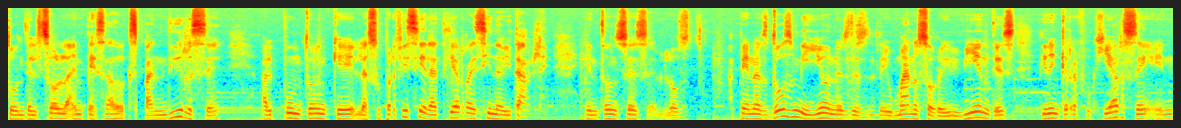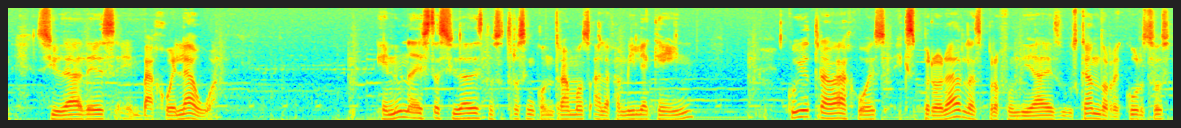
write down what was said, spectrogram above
donde el Sol ha empezado a expandirse al punto en que la superficie de la Tierra es inhabitable. Entonces los apenas 2 millones de, humanos sobrevivientes tienen que refugiarse en ciudades eh, bajo el agua. En una de estas ciudades nosotros encontramos a la familia Kane, cuyo trabajo es explorar las profundidades buscando recursos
